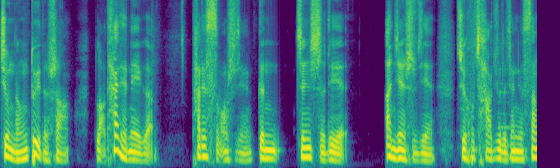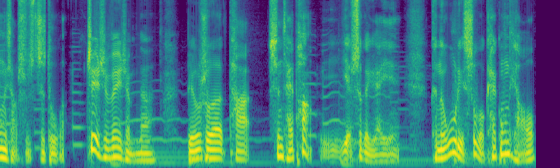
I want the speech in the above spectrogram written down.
就能对得上老太太那个她的死亡时间跟真实的案件时间最后差距了将近三个小时之多。这是为什么呢？比如说她。身材胖也是个原因，可能屋里是否开空调，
